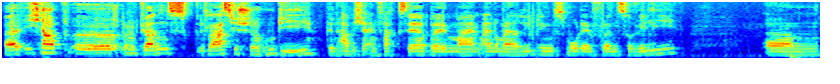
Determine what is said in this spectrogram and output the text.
Äh, ich habe äh, ja, einen ganz klassischen Hoodie, den habe ich einfach gesehen bei meinem, einer meiner Lieblingsmode-Influencer Willi. Ähm,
